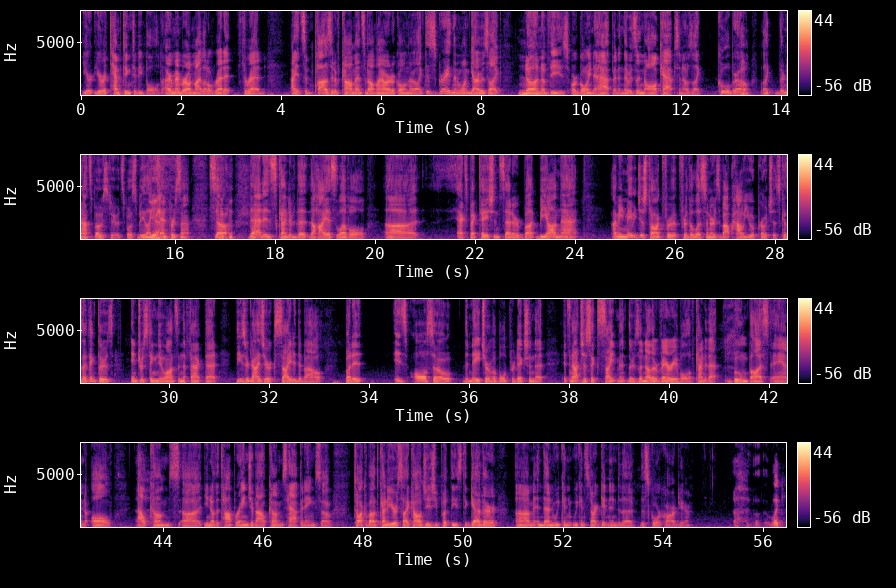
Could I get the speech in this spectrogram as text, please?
you're you're attempting to be bold. I remember on my little Reddit thread, I had some positive comments about my article, and they're like, "This is great," and then one guy was like, "None of these are going to happen," and that was in all caps, and I was like, "Cool, bro. Like they're not supposed to. It's supposed to be like ten yeah. percent." So that is kind of the the highest level uh, expectation setter. But beyond that. I mean, maybe just talk for, for the listeners about how you approach this because I think there's interesting nuance in the fact that these are guys you're excited about, but it is also the nature of a bold prediction that it's not just excitement. There's another mm-hmm. variable mm-hmm. of kind of that boom bust and all outcomes, uh, you know, the top range of outcomes happening. So, talk about kind of your psychology as you put these together, um, and then we can we can start getting into the the scorecard here. Like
